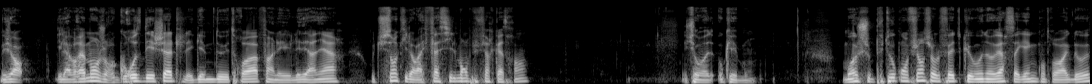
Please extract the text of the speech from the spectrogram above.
Mais genre, il a vraiment, genre, grosse déchatte les games 2 et 3, enfin, les, les dernières, où tu sens qu'il aurait facilement pu faire 4-1. Et suis en mode, ok, bon. Moi, je suis plutôt confiant sur le fait que Monover, ça gagne contre Rakdos.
